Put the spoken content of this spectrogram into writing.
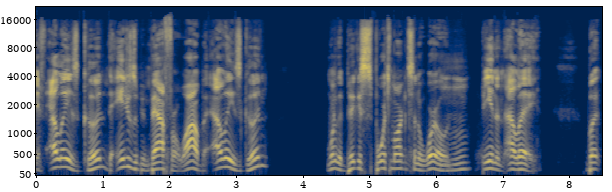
If LA is good, the Angels have been bad for a while, but LA is good. One of the biggest sports markets in the world, Mhm. being in LA. But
